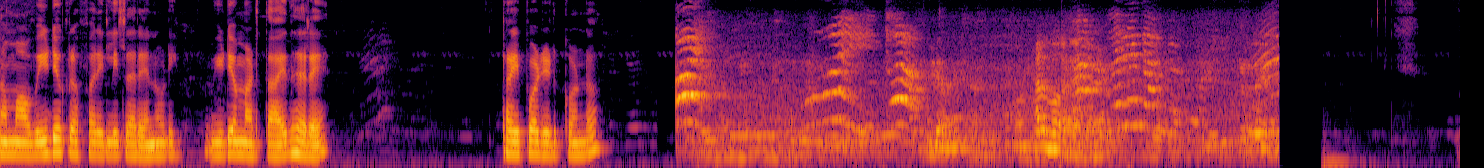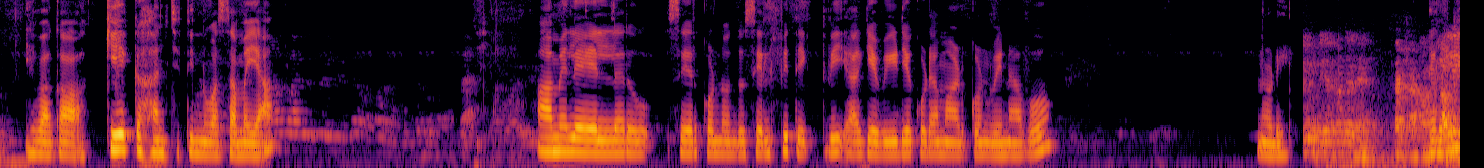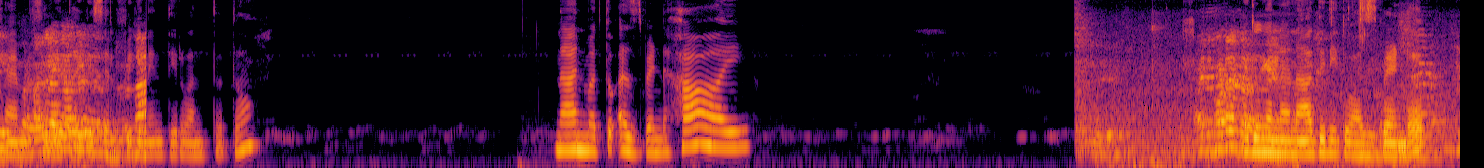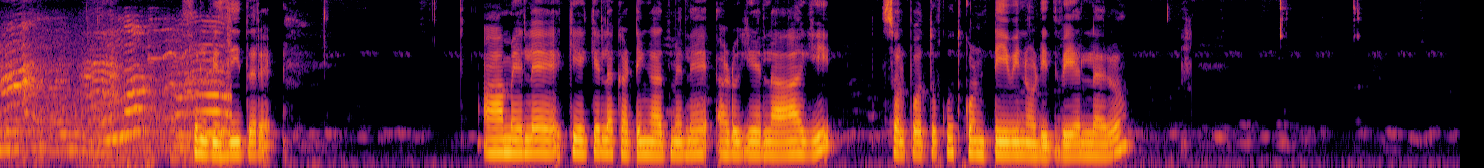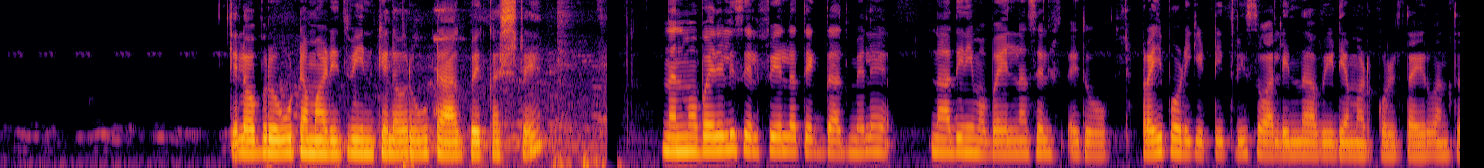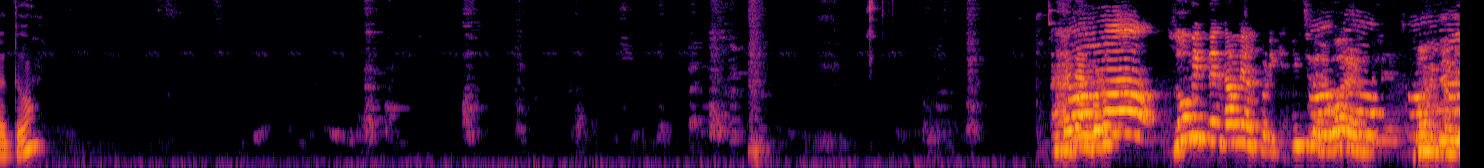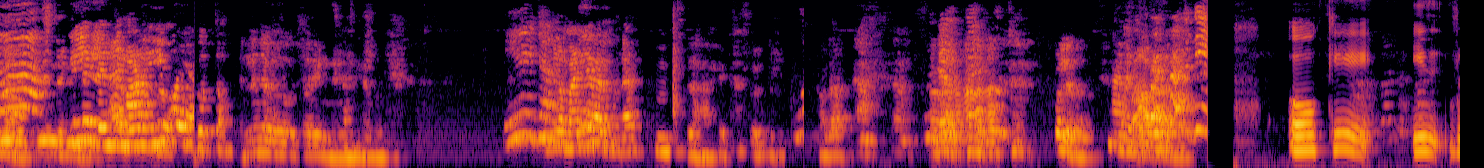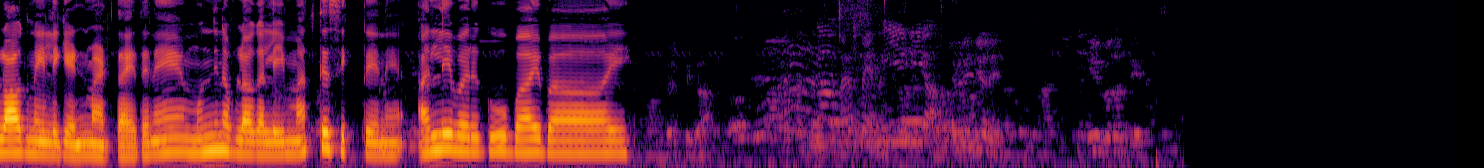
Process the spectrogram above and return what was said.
ನಮ್ಮ ವೀಡಿಯೋಗ್ರಾಫರ್ ಇಲ್ಲಿದ್ದಾರೆ, ನೋಡಿ. ವಿಡಿಯೋ ಮಾಡ್ತಾ ಇದ್ದಾರೆ. ಟ್ರೈಪಾಡ್ ಹಿಡ್ಕೊಂಡು. ಇವಾಗ ಕೇಕ್ ಹಂಚಿ ತಿನ್ನುವ ಸಮಯ. ಆಮೇಲೆ ಎಲ್ಲರೂ ಸೇರಿಕೊಂಡು ಒಂದು ಸೆಲ್ಫಿ ತೆಗ್ದ್ವಿ, ಹಾಗೆ ವಿಡಿಯೋ ಕೂಡ ಮಾಡ್ಕೊಂಡ್ವಿ ನಾವು. ನೋಡಿ. ಎಲ್ಲ ಫ್ಯಾಮಿಲಿ ಸಮೇತಾಗಿ ಸೆಲ್ಫಿಗೆ ನಿಂತಿರುವಂಥದ್ದು. ನಾನು ಮತ್ತು ಹಸ್ಬೆಂಡ್ ಹಾಯ್ ಇದು ನನ್ನ ನಾದಿನಿದು ಹಸ್ಬೆಂಡ್ ಫುಲ್ ಬ್ಯುಸಿ ಇದ್ದಾರೆ. ಆಮೇಲೆ ಕೇಕ್ ಎಲ್ಲ ಕಟ್ಟಿಂಗ್ ಆದಮೇಲೆ ಅಡುಗೆ ಎಲ್ಲ ಆಗಿ ಸ್ವಲ್ಪ ಹೊತ್ತು ಕೂತ್ಕೊಂಡು ಟಿ ವಿ ನೋಡಿದ್ವಿ ಎಲ್ಲರೂ. ಕೆಲವೊಬ್ಬರು ಊಟ ಮಾಡಿದ್ವಿ ಇನ್ನು ಕೆಲವರು ಊಟ ಆಗಬೇಕಷ್ಟೇ. ನನ್ನ ಮೊಬೈಲಲ್ಲಿ ಸೆಲ್ಫಿ ಎಲ್ಲ ತೆಗ್ದಾದ್ಮೇಲೆ ನಾದಿನಿ ಮೊಬೈಲ್ನ ಸೆಲ್ಫ್ ಇದು ಟ್ರೈಪೋಡಿಗೆ ಇಟ್ಟಿದ್ವಿ ಸೊ ಅಲ್ಲಿಂದ ವೀಡಿಯೋ ಮಾಡ್ಕೊಳ್ತಾ ಇರುವಂಥದ್ದು. ಝೂಮ್ ಇತ್ತು ಕಮ್ಮಿ ಅಲ್ಪಡಿಗೆ ಇಲ್ಲ ಇಲ್ಲ ಎಂತ ಮಾಡೋದು? ಗೊತ್ತಾ. ಎಲ್ಲ ಜಾಗ ಸರಿ ಇಲ್ಲ ಮಳ್ಳೆ ಬರ್ಬೇಡ ಒಳ್ಳೆಯದು ಓಕೆ ಈ ವ್ಲಾಗ್ನ ಇಲ್ಲಿಗೆ ಎಂಡ್ ಮಾಡ್ತಾ ಇದ್ದೇನೆ. ಮುಂದಿನ ವ್ಲಾಗಲ್ಲಿ ಮತ್ತೆ ಸಿಗ್ತೇನೆ. ಅಲ್ಲಿವರೆಗೂ ಬಾಯ್ ಬಾಯ್.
